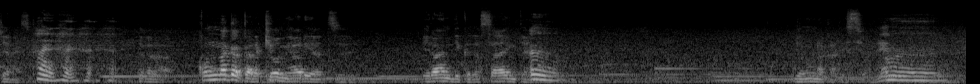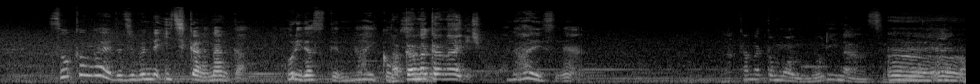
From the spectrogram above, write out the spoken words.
じゃないですか。だからこの中から興味あるやつ選んでくださいみたいなはい世の中ですよね、そう考えると自分で一からなんか掘り出すってないかもなしれなかないかないでしょ。ないですね。なかなかもう無理なんですよね、うんうん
